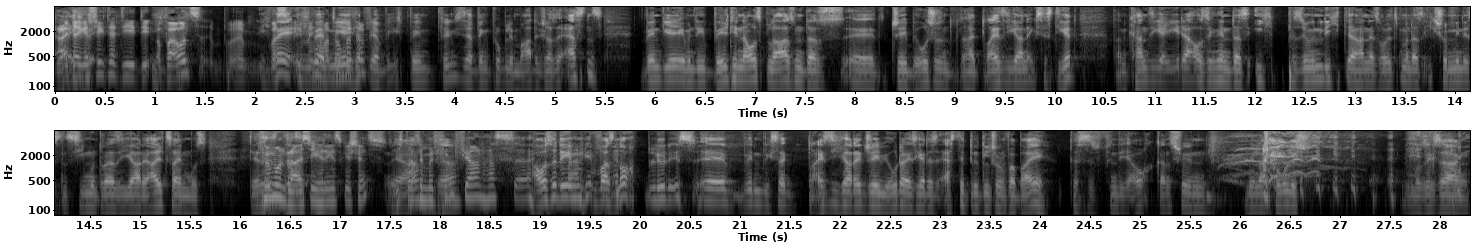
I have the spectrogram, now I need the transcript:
alte ich- Geschichte, die, die bei uns, äh, Ich, was im ich, wär, mir, ich, hab, ja, ich bin, für mich ist es ja ein wenig problematisch. Also erstens, wenn wir in die Welt hinausblasen, dass äh, JBO schon seit 30 Jahren existiert, dann kann sich ja jeder ausrechnen, dass ich persönlich, der Hannes Holzmann, dass ich schon mindestens 37 Jahre alt sein muss. Das ist- 35 hätte ich jetzt geschätzt. ich Ja, dachte, mit ja. fünf Jahren hast äh, außerdem, was noch blöd ist, äh, wenn, wie gesagt, 30 Jahre JBO, da ist ja das erste Drittel schon vorbei. Das finde ich, auch ganz schön melancholisch, muss ich sagen.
